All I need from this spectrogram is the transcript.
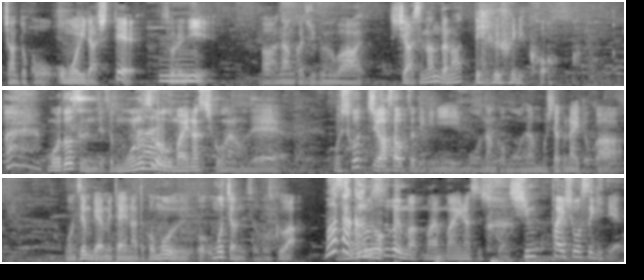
ちゃんとこう思い出して、それに、あなんか自分は幸せなんだなっていうふうにこう、戻すんですよ。ものすごくマイナス思考なので、もうしょっちゅう朝起きた時に、もうなんかもう何もしたくないとか、もう全部やめたいなとか思う、思っちゃうんですよ、僕は。まさかのものすごいマママイナス思考。心配性すぎて。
